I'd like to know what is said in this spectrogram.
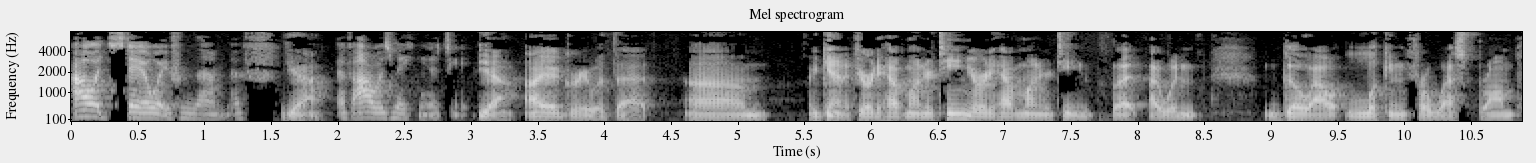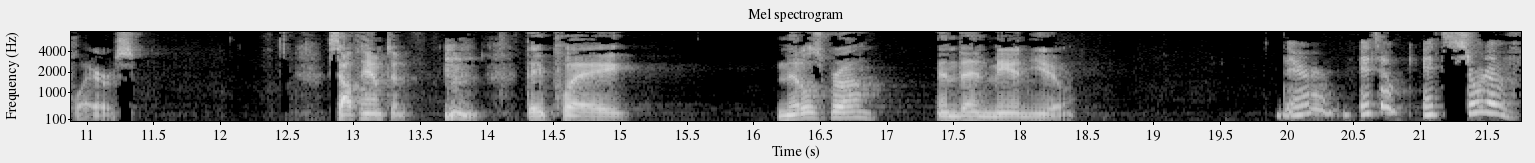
I would stay away from them if Yeah, if I was making a team. yeah, I agree with that. Um, again, if you already have them on your team, you already have them on your team. But I wouldn't go out looking for West Brom players. Southampton, they play Middlesbrough and then Man U. They're it's a it's sort of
